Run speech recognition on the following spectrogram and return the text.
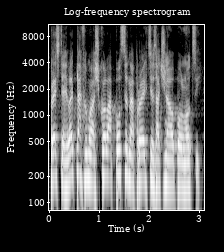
presne letná filmová škola, posledná projekcia začína o polnoci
